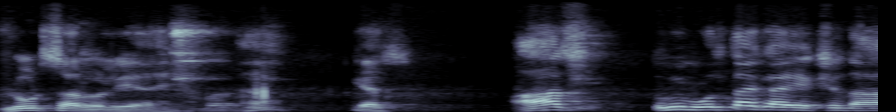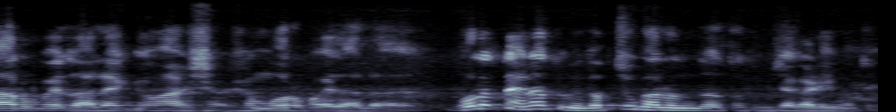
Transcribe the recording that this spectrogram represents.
लूट चालवली आहे. यस आज तुम्ही बोलताय का एकशे दहा रुपये झालं किंवा शंभर रुपये झालं? बोलत नाही ना तुम्ही गपचूप घालून जातो तुमच्या गाडीमध्ये.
